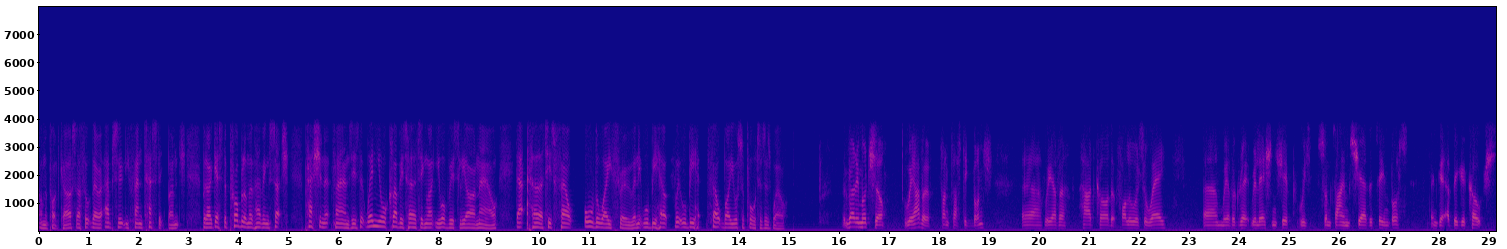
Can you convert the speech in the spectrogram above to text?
on the podcast. I thought they were an absolutely fantastic bunch. But I guess the problem of having such passionate fans is that when your club is hurting, like you obviously are now, that hurt is felt all the way through, and it will be help, it will be felt by your supporters as well. Very much so. We have a fantastic bunch. Uh, we have a hardcore that follow us away. Um, we have a great relationship. We sometimes share the team bus and get a bigger coach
